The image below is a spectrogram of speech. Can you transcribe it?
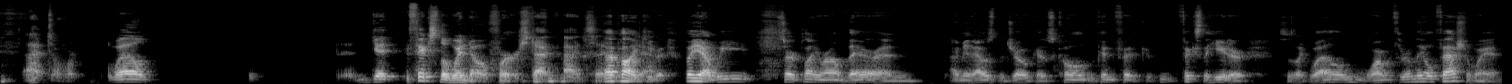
I don't, well, get fix the window first. I, I'd say I'd probably Yeah. keep it. But yeah, we started playing around there, and I mean that was the joke. It was cold. We couldn't fi- fix the heater, so I was like, "Well, warm the room the old-fashioned way." And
